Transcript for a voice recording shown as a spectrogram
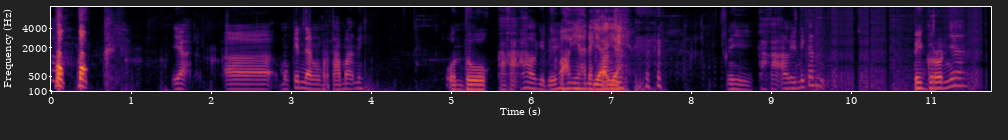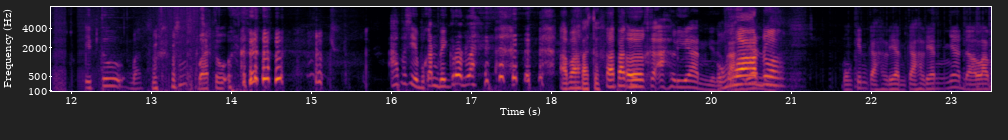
Pok pok. Ya, eh, mungkin yang pertama nih untuk kakak Al gitu ya. Oh iya, dek Iya, Panggi. iya. Nih, kakak Al ini kan backgroundnya itu batu apa sih ya bukan background lah Apa? Apa tuh? Apa tuh? Eh, keahlian gitu keahlian Waduh. ya. mungkin keahlian keahliannya dalam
